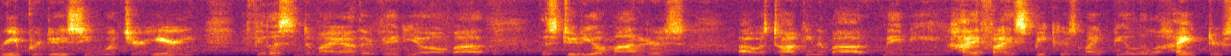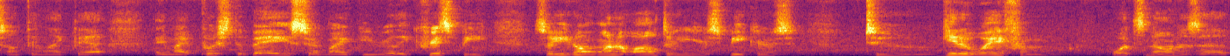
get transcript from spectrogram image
reproducing what you're hearing. If you listen to my other video about the studio monitors, I was talking about maybe hi-fi speakers might be a little hyped or something like that. They might push the bass or might be really crispy. So you don't want to alter your speakers to get away from what's known as a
